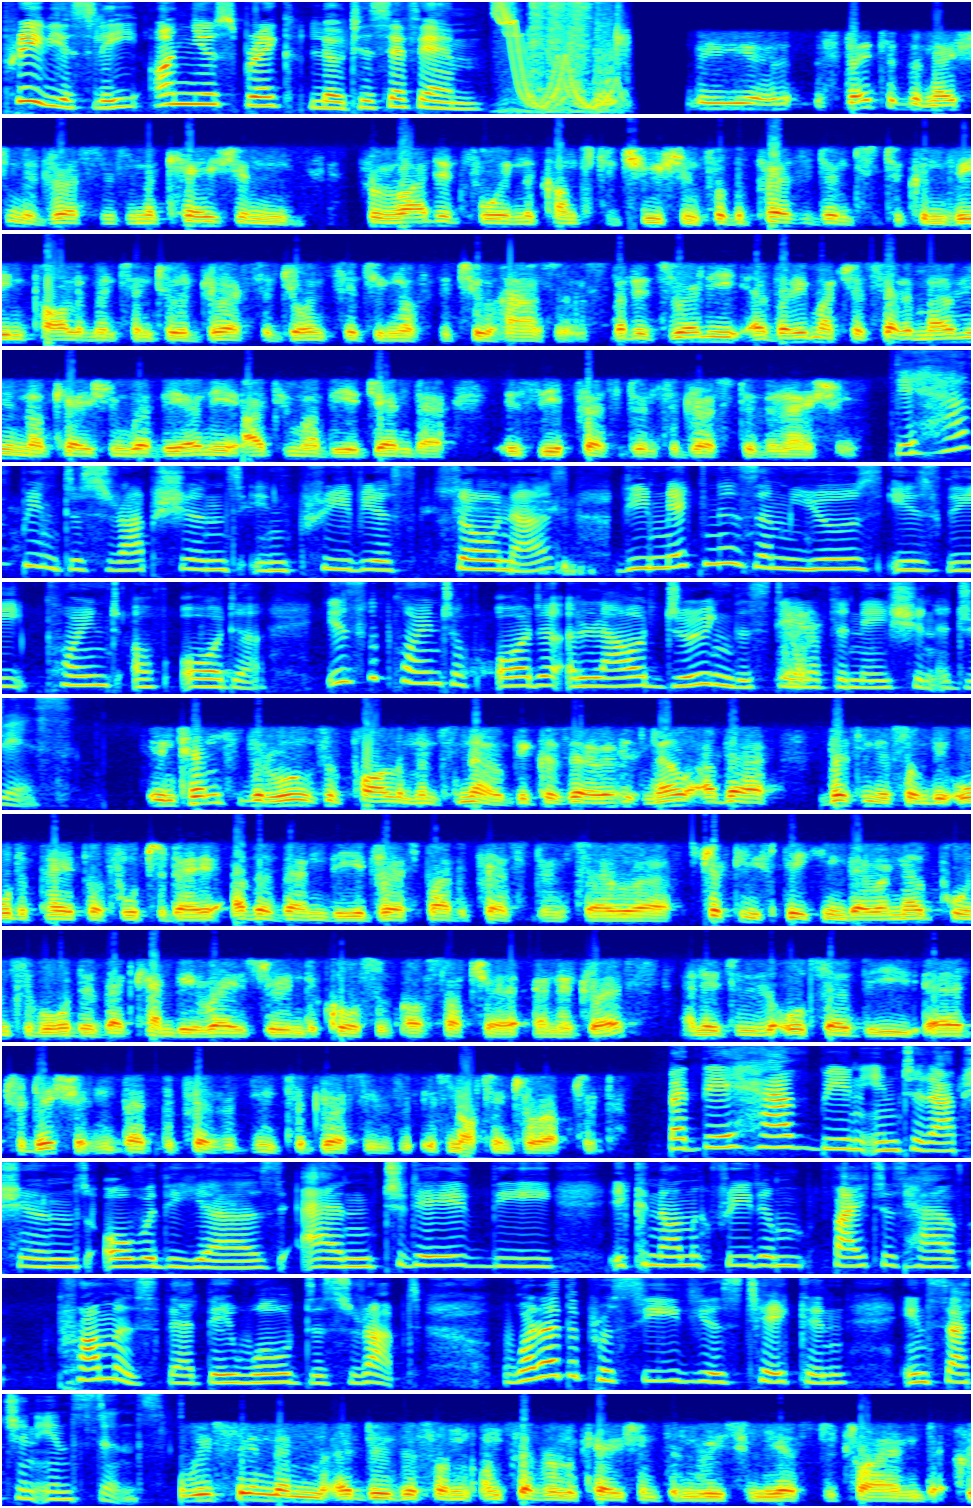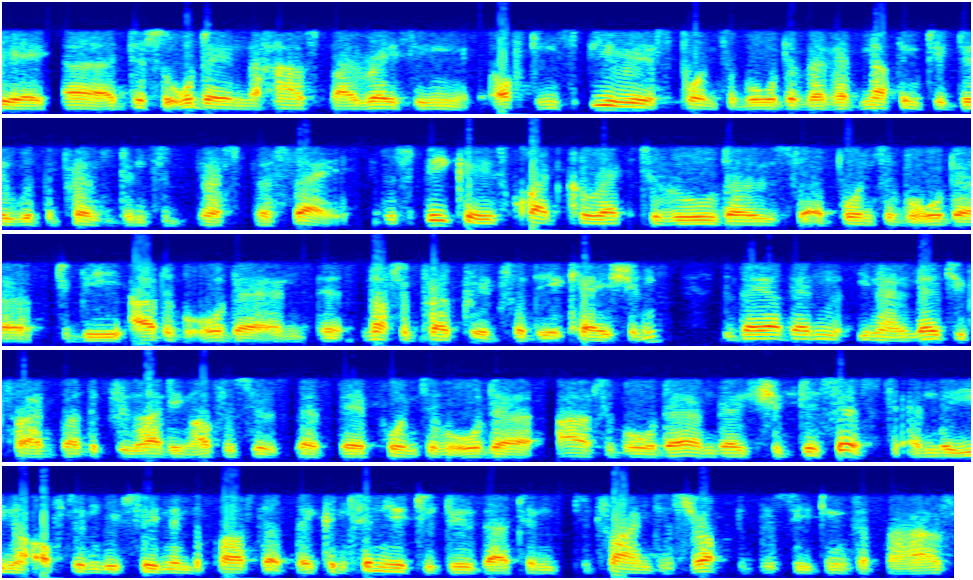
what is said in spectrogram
Previously on Newsbreak, Lotus FM. The uh, State of the Nation address is an occasion provided for in the Constitution for the President to convene Parliament and to address a joint sitting of the two houses. But it's really a very much a ceremonial occasion where the only item on the agenda is the President's address to the nation. There have been disruptions in previous SONAs. The mechanism used is the point of order. Is the point of order allowed during the State of the Nation address? In terms of the rules of Parliament, no, because there is no other business on the order paper for today other than the address by the President. So, uh, strictly speaking, there are no points of order that can be raised during the course of, of such a, an address. And it is also the uh, tradition that the President's address is, is not interrupted. But there have been interruptions over the years, and today the economic freedom fighters have promise that they will disrupt. What are the procedures taken in such an instance? We've seen them uh, do this on, on several occasions in recent years to try and create uh, disorder in the House by raising often spurious points of order that have nothing to do with the President's address per se. Speaker is quite correct to rule those uh, points of order to be out of order and uh, not appropriate for the occasion they are then, you know, notified by the presiding officers that their points of order are out of order and they should desist. And, you know, often we've seen in the past that they continue to do that and to try and disrupt the proceedings of the House.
